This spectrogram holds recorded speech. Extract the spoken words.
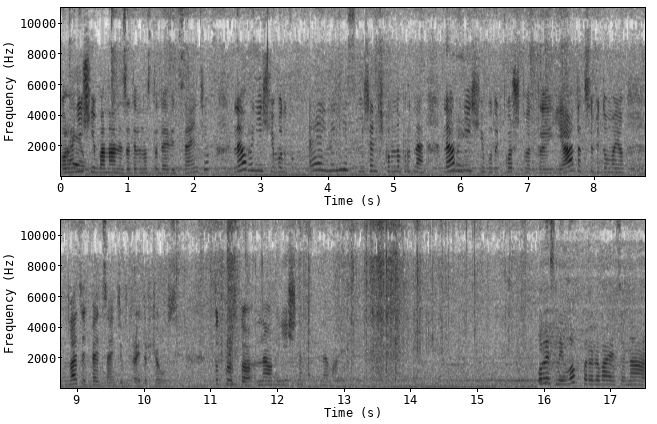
Органічні банани за 99 центів. Неорганічні будуть. Ей, не лізь, Мішелечка, воно брудне. Неорганічні будуть коштувати, я так собі думаю, 25 центів трейдер чогось. Тут просто неорганічних немає. Корисний влог переривається на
